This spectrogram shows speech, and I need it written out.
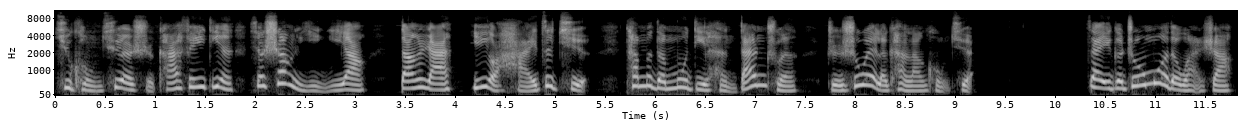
去孔雀石咖啡店像上瘾一样，当然也有孩子去，他们的目的很单纯，只是为了看蓝孔雀。在一个周末的晚上。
